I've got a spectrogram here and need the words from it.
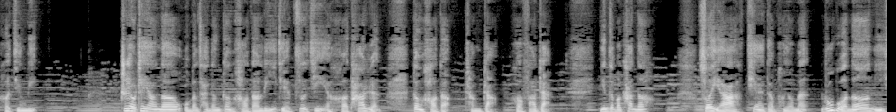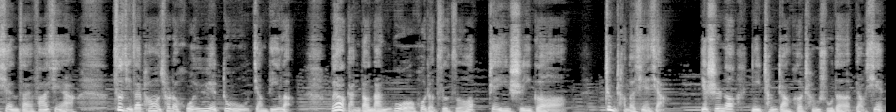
和经历。只有这样呢，我们才能更好的理解自己和他人，更好的成长和发展。您怎么看呢？所以啊，亲爱的朋友们，如果呢你现在发现啊自己在朋友圈的活跃度降低了，不要感到难过或者自责，这是一个正常的现象，也是呢你成长和成熟的表现。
